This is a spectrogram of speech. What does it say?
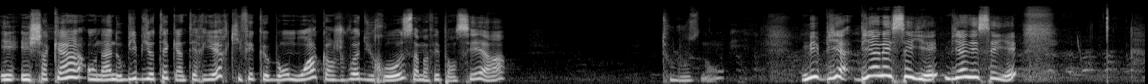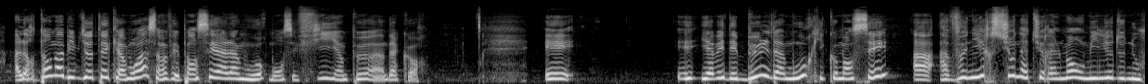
et, chacun, on a nos bibliothèques intérieures qui fait que, bon, moi, quand je vois du rose, ça m'a fait penser à Toulouse, non? Mais bien, bien essayé, bien essayé. Alors, dans ma bibliothèque à moi, ça m'a fait penser à l'amour. Bon, c'est fille un peu, hein, d'accord. Et il y avait des bulles d'amour qui commençaient à, venir surnaturellement au milieu de nous.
